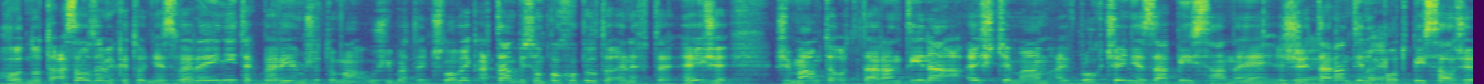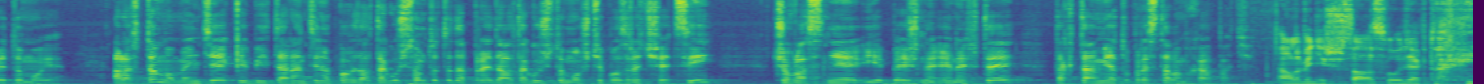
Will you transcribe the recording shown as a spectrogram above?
hodnota, a samozrejme, keď to nezverejní, tak beriem, že to má už iba ten človek a tam by som pochopil to NFT. Hej, že, že mám to od Tarantína a ešte mám aj v blockchaine zapísané, že, Že Tarantino podpísal, že je to moje. Ale v tom momente, keby Tarantino povedal, tak už som to teda predal, tak už to môžete pozrieť všetci, čo vlastne je bežné NFT, tak tam ja to prestávam chápať. Ale vidíš, stále sú ľudia, ktorí,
